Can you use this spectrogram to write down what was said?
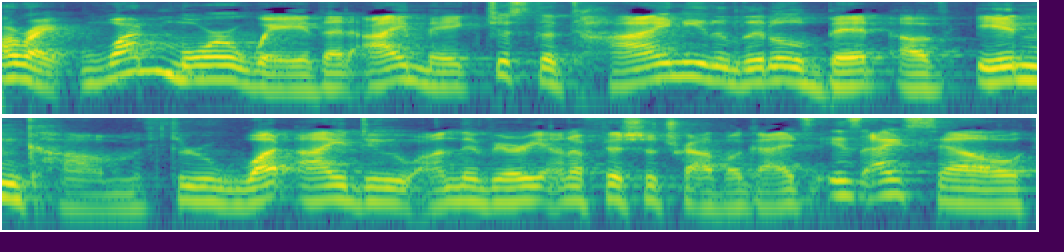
All right, one more way that I make just a tiny little bit of income through what I do on the very unofficial travel guides is I sell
